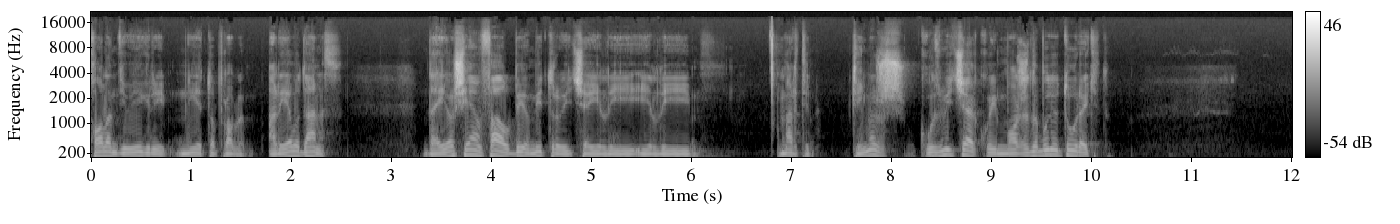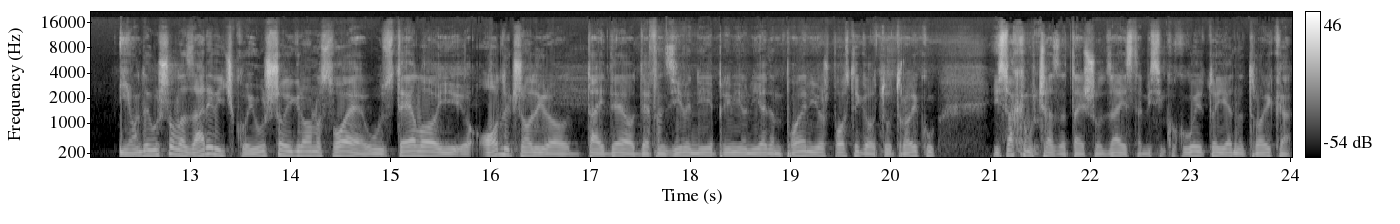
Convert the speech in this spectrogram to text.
Holand je u igri, nije to problem. Ali evo danas, da je još jedan faul bio Mitrovića ili, ili Martina, ti imaš Kuzmića koji može da bude tu u reketu. I onda je ušao Lazarević koji je ušao igrao ono svoje uz telo i odlično odigrao taj deo defanzive, nije primio ni jedan poen i još postigao tu trojku i svaka mu čast za taj šut, zaista. Mislim, koliko god je to jedna trojka, uh,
